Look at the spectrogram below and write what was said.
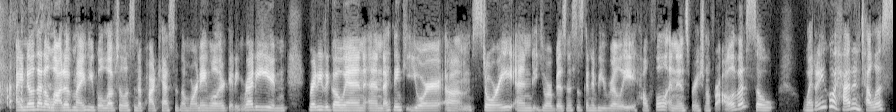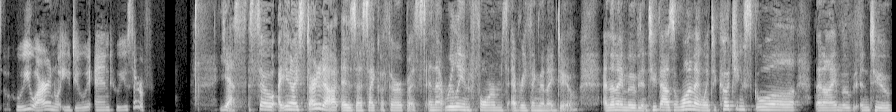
I know that a lot of my people love to listen to podcasts in the morning while they're getting ready and ready to go in. And I think your um, story and your business is going to be really helpful and inspirational for all of us. So, why don't you go ahead and tell us who you are and what you do and who you serve? Yes. So, you know, I started out as a psychotherapist, and that really informs everything that I do. And then I moved in 2001, I went to coaching school. Then I moved into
